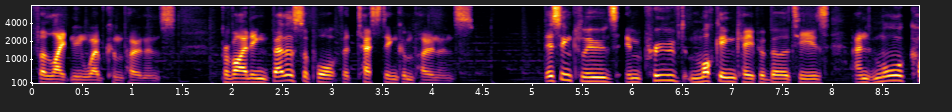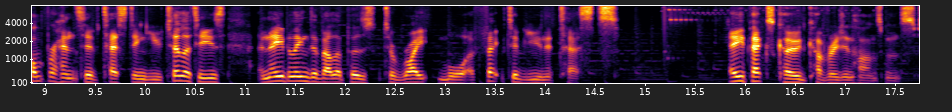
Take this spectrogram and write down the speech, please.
for Lightning Web Components, providing better support for testing components. This includes improved mocking capabilities and more comprehensive testing utilities, enabling developers to write more effective unit tests. Apex code coverage enhancements.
